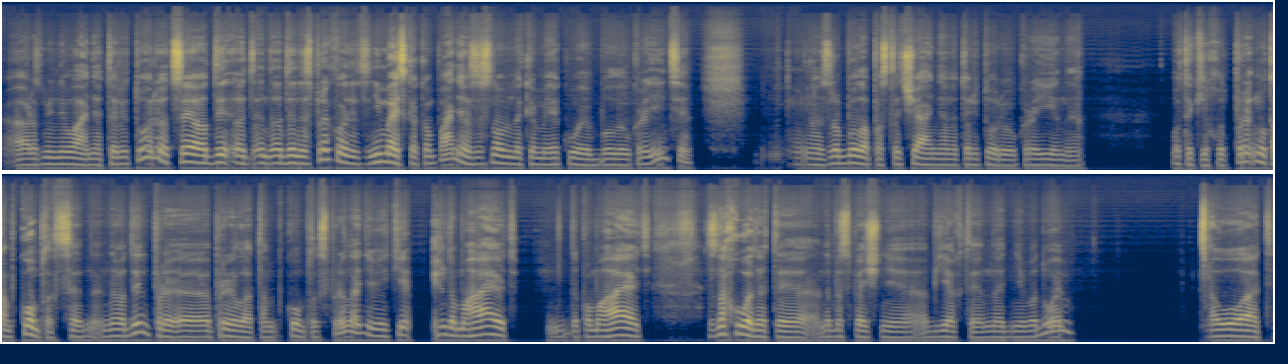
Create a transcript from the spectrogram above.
Розмінування території. Це один, один, із прикладів. Німецька компанія, засновниками якої були українці, зробила постачання на територію України отаких от ну, там комплекс, це не один е, прилад, там комплекс приладів, які допомагають, допомагають знаходити небезпечні об'єкти на дні водойм. От.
